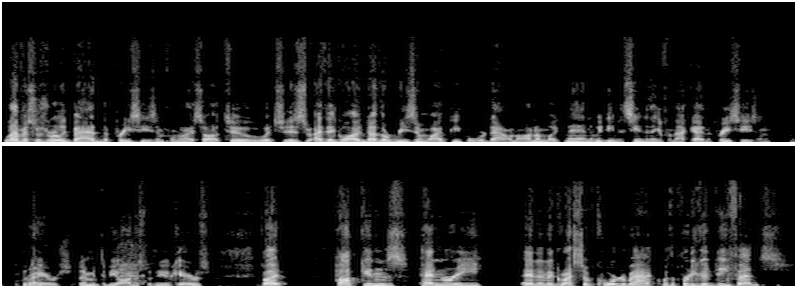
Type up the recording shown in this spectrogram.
Levis was really bad in the preseason from what I saw too, which is I think another reason why people were down on him. Like, man, we didn't even see anything from that guy in the preseason. Who right. cares? I mean, to be honest with you, who cares? But Hopkins, Henry, and an aggressive quarterback with a pretty good defense,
